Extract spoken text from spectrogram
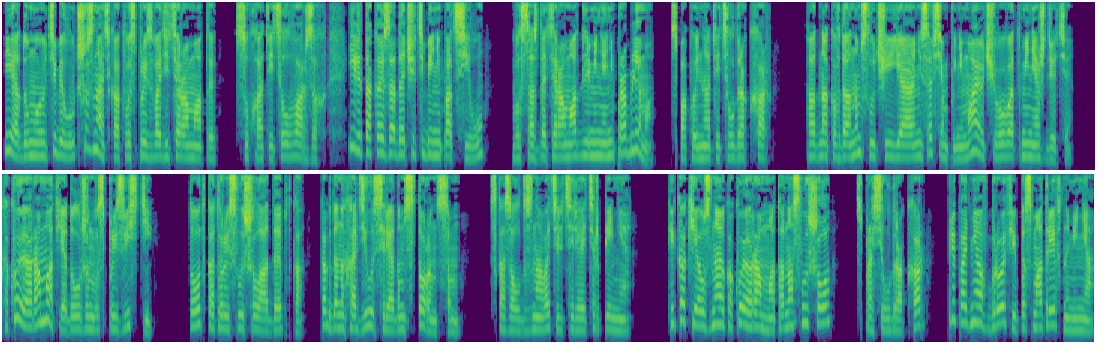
«Я думаю, тебе лучше знать, как воспроизводить ароматы», — сухо ответил Варзах. «Или такая задача тебе не под силу? Воссоздать аромат для меня не проблема», — спокойно ответил Дракхар. «Однако в данном случае я не совсем понимаю, чего вы от меня ждете. Какой аромат я должен воспроизвести? Тот, который слышала адептка, когда находилась рядом с Торренсом», — сказал дознаватель, теряя терпение. «И как я узнаю, какой аромат она слышала?» — спросил Дракхар, приподняв бровь и посмотрев на меня.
